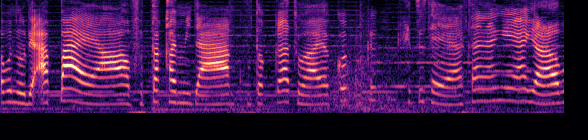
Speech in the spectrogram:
여러분 우리 아빠예요. 부탁합니다. 구독과 좋아요 꾹꾹 해주세요. 사랑해요 여러분.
